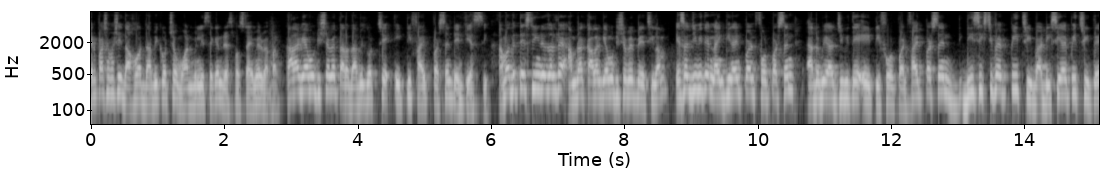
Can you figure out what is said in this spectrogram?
এর পাশাপাশি দাহোয়ার দাবি করছে ওয়ান মিলি সেকেন্ড রেসপন্স টাইমের ব্যাপার। কালার গ্যামুট হিসেবে তারা দাবি করছে এইটটি ফাইভ পার্সেন্ট এনটিএসসি আমাদের টেস্টিং রেজাল্টে আমরা কালার গ্যামুট হিসেবে পেয়েছিলাম। এসআর জিবিতে ninety nine point four percent Adobe R জিবিতে eighty four point five percent D sixty five P three বা ডিসিআই পি থ্রিতে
